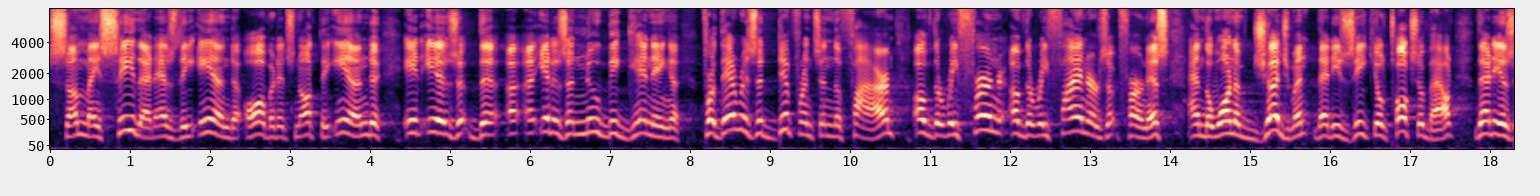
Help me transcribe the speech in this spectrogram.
Some may see that as the end. Oh, but it's not the end. It is, the, uh, uh, it is a new beginning. For there is a difference in the fire of the, refern- of the refiner's furnace and the one of judgment that Ezekiel talks about that is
